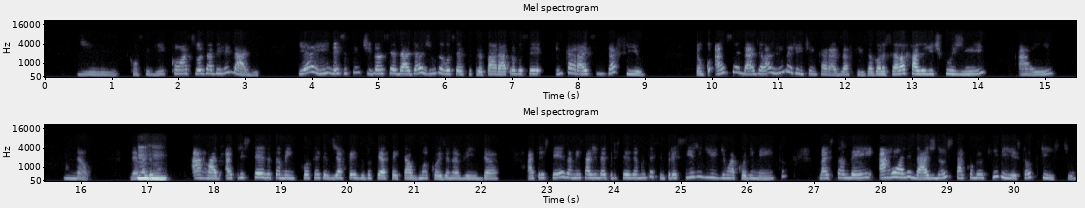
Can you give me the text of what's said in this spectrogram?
de conseguir com as suas habilidades. E aí, nesse sentido, a ansiedade ajuda você a se preparar para você encarar esse desafio. Então, a ansiedade, ela ajuda a gente a encarar desafios. Agora, se ela faz a gente fugir, aí, não. Né? Mas uhum. a raiva, a tristeza também, com certeza, já fez você aceitar alguma coisa na vida. A tristeza, a mensagem da tristeza é muito assim, preciso de, de um acolhimento, mas também a realidade não está como eu queria, estou triste.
